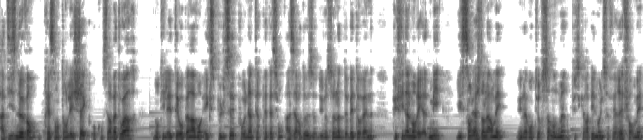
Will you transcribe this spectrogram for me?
À 19 ans, pressentant l'échec au conservatoire, dont il a été auparavant expulsé pour une interprétation hasardeuse d'une sonate de Beethoven, puis finalement réadmis, il s'engage dans l'armée une aventure sans lendemain puisque rapidement il se fait réformer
